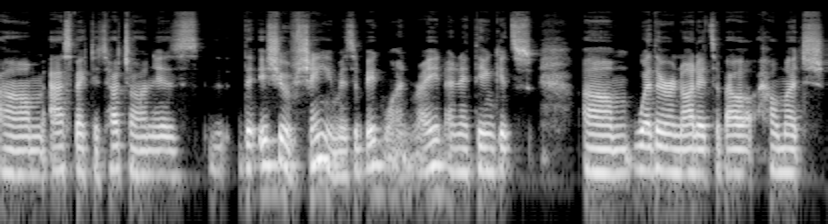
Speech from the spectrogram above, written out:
um, aspect to touch on is the issue of shame is a big one right and i think it's um, whether or not it's about how much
